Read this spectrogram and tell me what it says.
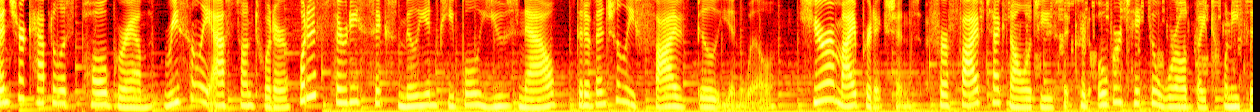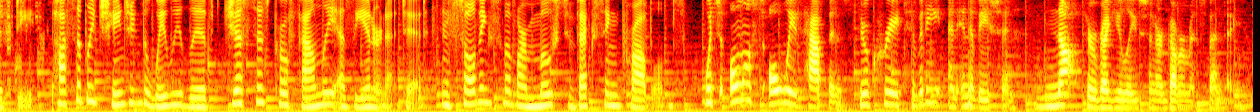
Venture capitalist Paul Graham recently asked on Twitter, what if 36 million people use now that eventually 5 billion will? Here are my predictions for five technologies that could overtake the world by 2050, possibly changing the way we live just as profoundly as the internet did, and solving some of our most vexing problems. Which almost always happens through creativity and innovation, not through regulation or government spending.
